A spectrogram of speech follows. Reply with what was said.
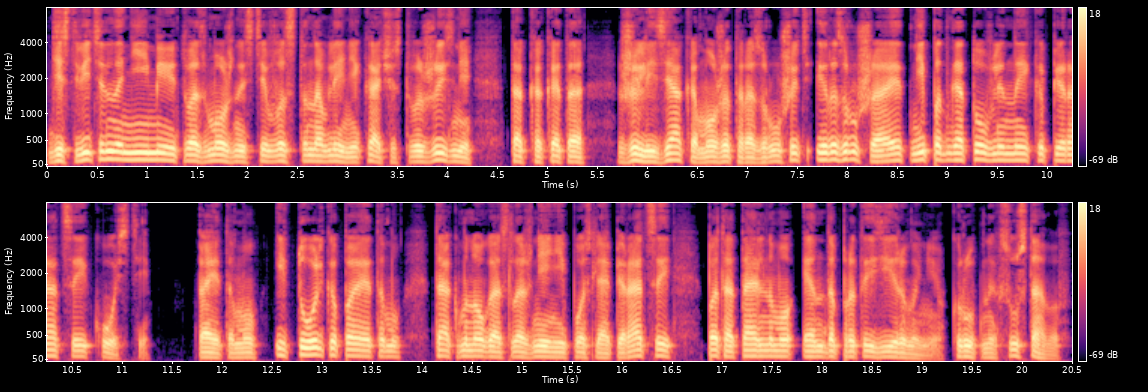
действительно не имеют возможности восстановления качества жизни, так как это железяка может разрушить и разрушает неподготовленные к операции кости. Поэтому и только поэтому так много осложнений после операции по тотальному эндопротезированию крупных суставов.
